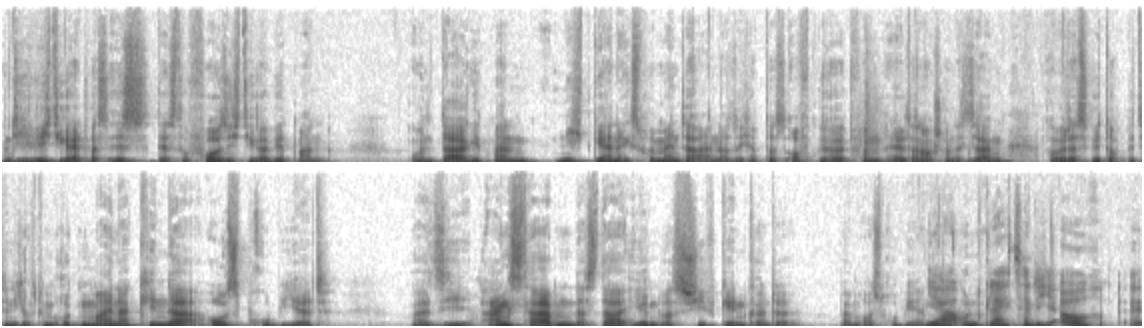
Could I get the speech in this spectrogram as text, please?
Und je wichtiger etwas ist, desto vorsichtiger wird man. Und da geht man nicht gerne Experimente ein. Also ich habe das oft gehört von Eltern auch schon, dass sie sagen, aber das wird doch bitte nicht auf dem Rücken meiner Kinder ausprobiert, weil sie Angst haben, dass da irgendwas schiefgehen könnte beim Ausprobieren. Ja, und gleichzeitig auch, äh,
